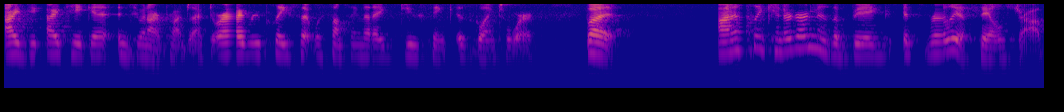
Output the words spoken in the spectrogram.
I do, I take it into an art project or I replace it with something that I do think is going to work. But honestly, kindergarten is a big, it's really a sales job.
